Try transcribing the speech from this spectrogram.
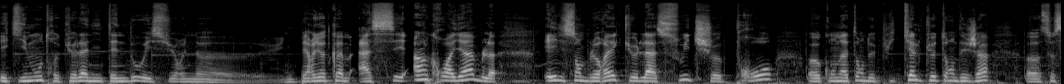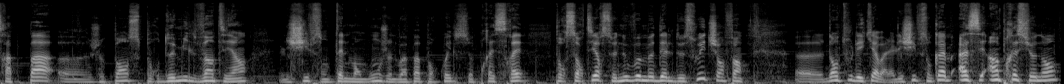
et qui montre que la Nintendo est sur une, une période quand même assez incroyable. Et il semblerait que la Switch Pro euh, qu'on attend depuis quelques temps déjà. Euh, ce sera pas, euh, je pense, pour 2021. Les chiffres sont tellement bons, je ne vois pas pourquoi ils se presseraient pour sortir ce nouveau modèle de Switch. Enfin, dans tous les cas, voilà, les chiffres sont quand même assez impressionnants.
